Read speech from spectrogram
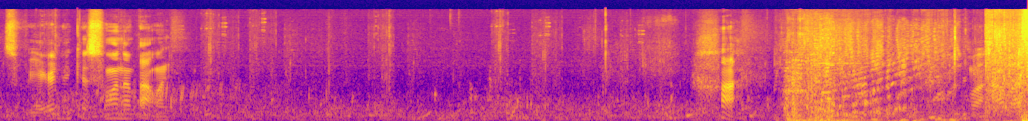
It's weird. I guess one about one. Huh. Well, how about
